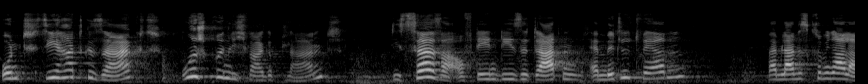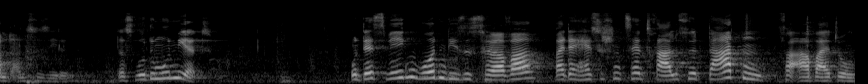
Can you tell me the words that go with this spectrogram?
Und sie hat gesagt, ursprünglich war geplant, die Server, auf denen diese Daten ermittelt werden, beim Landeskriminalamt anzusiedeln. Das wurde moniert. Deswegen wurden diese Server bei der Hessischen Zentrale für Datenverarbeitung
